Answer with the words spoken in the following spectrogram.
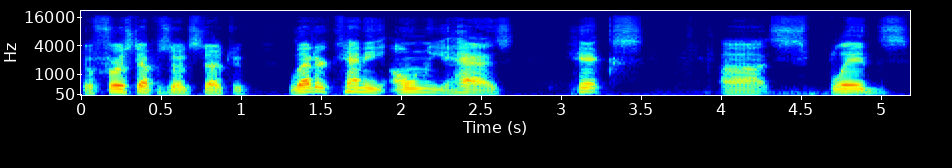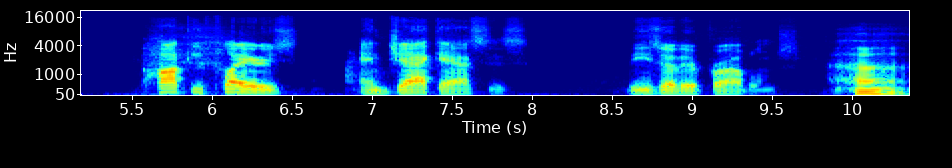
The first episode starts with Letterkenny only has hicks, uh splids, hockey players and jackasses. These are their problems. Huh.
